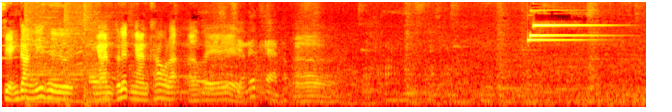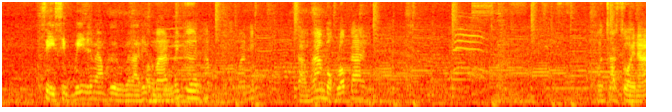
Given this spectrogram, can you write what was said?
เสียงดังนี่คืองานเขาเรียกงานเข้าละโอเคเสียงเรียกแขกครับอ่า40วิใช่ไหมครับคือเวลาที่ประมาณไม่เกินครับประมาณนี้สามห้าบวกลบได้รสชาติสวยนะ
